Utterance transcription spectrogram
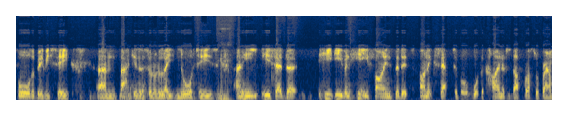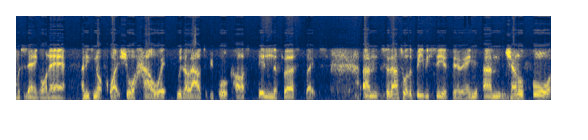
for the BBC um, back in the sort of late noughties, and he, he said that he even he finds that it's unacceptable what the kind of stuff Russell Brand was saying on air, and he's not quite sure how it was allowed to be broadcast in the first place. Um, so that's what the BBC are doing. Um, Channel 4,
